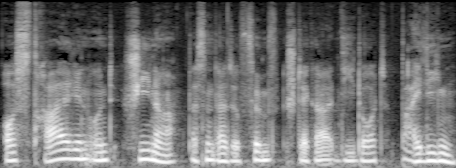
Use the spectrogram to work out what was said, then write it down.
Australien und China. Das sind also fünf Stecker, die dort beiliegen.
